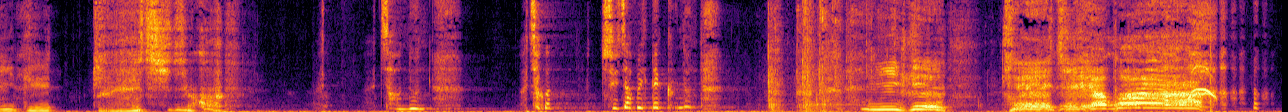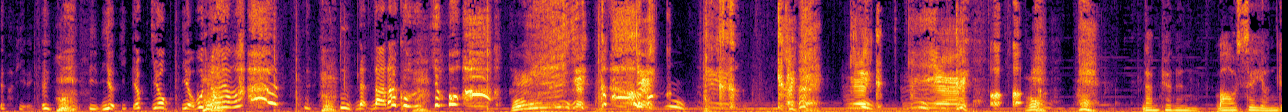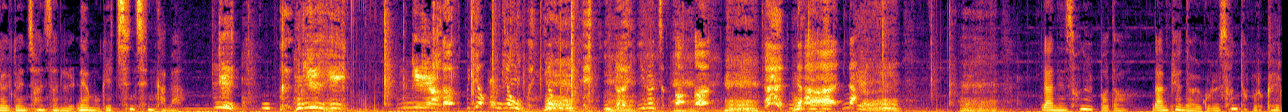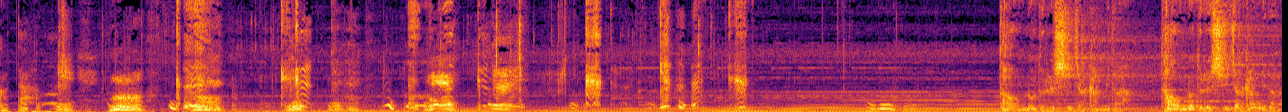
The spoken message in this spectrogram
이게 돼지려고 저 눈, 저건 쥐 잡을 때 그 눈. 이게 돼지려고 여, 여, 여, 여보, 나야. 나, 나라고, 여보. 이게 남편은 마우스에 연결된 전선을 내 목에 친친 감아. 여, 여, 여, 이러지 마. 나, 나. 나는 손을 뻗어 남편의 얼굴을 손톱으로 긁었다. 다운로드를 시작합니다. 다운로드를 시작합니다.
